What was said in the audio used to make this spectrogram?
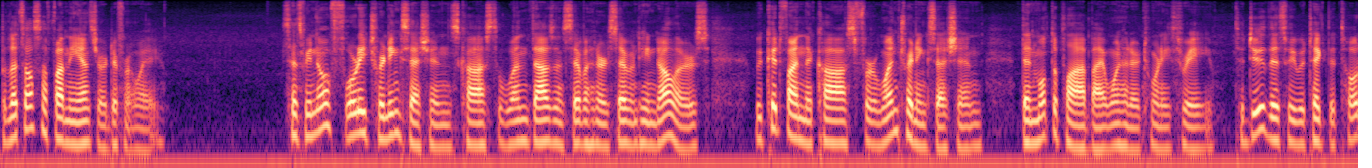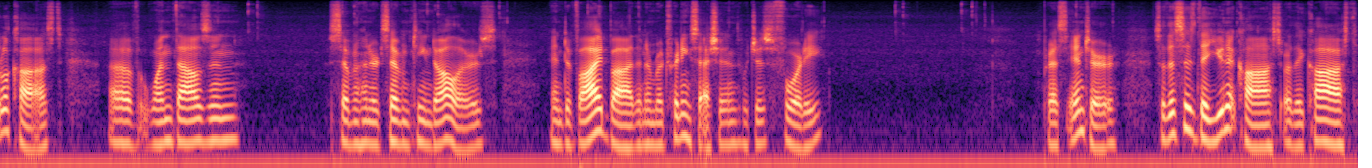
But let's also find the answer a different way. Since we know 40 training sessions cost $1,717, we could find the cost for one training session, then multiply by 123. To do this, we would take the total cost of $1,717 and divide by the number of training sessions, which is 40. Press enter. So this is the unit cost or the cost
